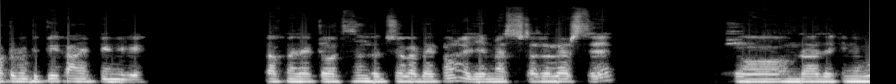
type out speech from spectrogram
অটোমেটিকলি কানেক্ট নিয়ে নেবে। আপনারা দেখতে পাচ্ছেন দর্শকরা দেখুন, এই যে মেসেজটা চলে আসছে। তো আমরা দেখে নেব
